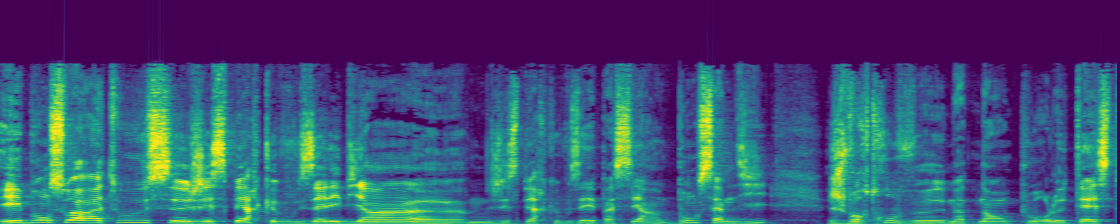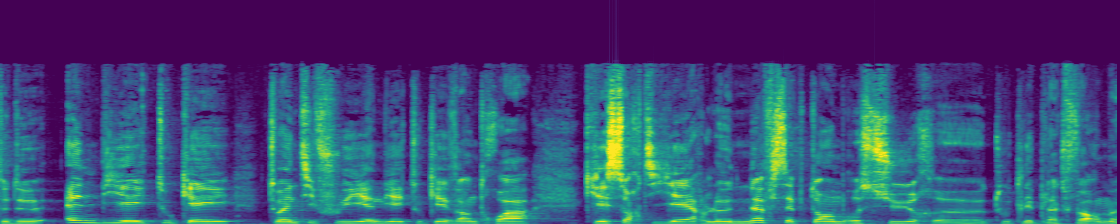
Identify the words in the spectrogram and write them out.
Et bonsoir à tous, j'espère que vous allez bien, euh, j'espère que vous avez passé un bon samedi. Je vous retrouve euh, maintenant pour le test de NBA 2K23, NBA 2K23, qui est sorti hier le 9 septembre sur euh, toutes les plateformes.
